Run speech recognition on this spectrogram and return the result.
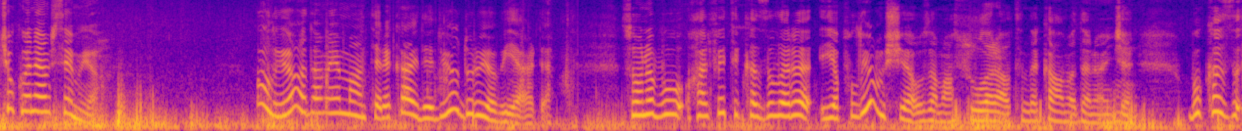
çok önemsemiyor. Alıyor adam envantere kaydediyor duruyor bir yerde. Sonra bu halfeti kazıları yapılıyormuş ya o zaman sular altında kalmadan önce. Bu kazı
